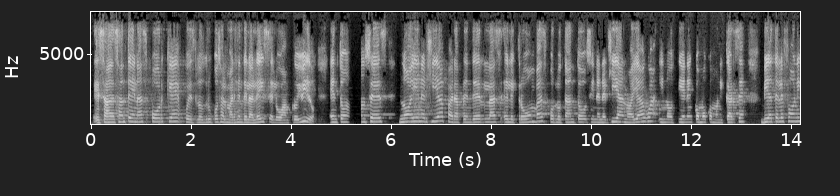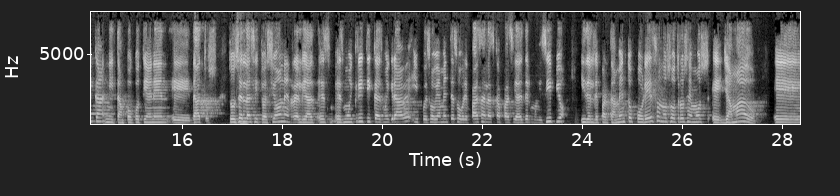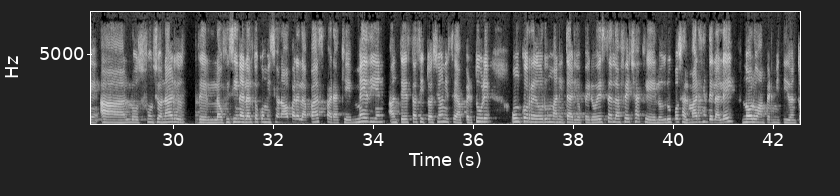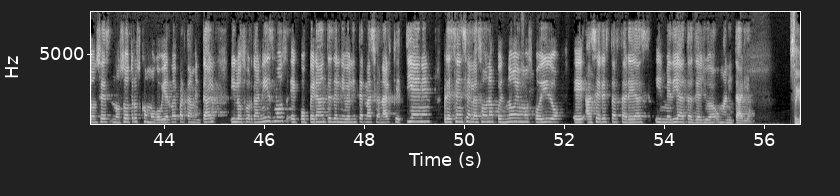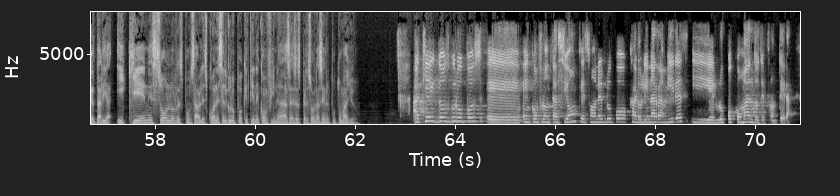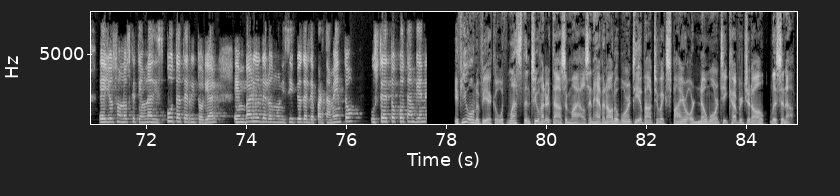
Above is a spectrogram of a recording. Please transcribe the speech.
esas antenas porque pues los grupos al margen de la ley se lo han prohibido. Entonces entonces, no hay energía para prender las electrobombas, por lo tanto, sin energía no hay agua y no tienen cómo comunicarse vía telefónica ni tampoco tienen eh, datos. Entonces, la situación en realidad es, es muy crítica, es muy grave y pues obviamente sobrepasa las capacidades del municipio y del departamento. Por eso nosotros hemos eh, llamado eh, a los funcionarios de la oficina del Alto Comisionado para la Paz para que medien ante esta situación y se aperture un corredor humanitario, pero esta es la fecha que los grupos al margen de la ley no lo han permitido. Entonces, nosotros como gobierno departamental y los organismos eh, cooperantes del nivel internacional que tienen presencia en la zona, pues no hemos podido eh, hacer estas tareas inmediatas de ayuda humanitaria. Secretaria, ¿y quiénes son los responsables? ¿Cuál es el grupo que tiene confinadas a esas personas en el Putumayo? Aquí hay dos grupos eh, en confrontación, que son el grupo Carolina Ramírez y el grupo Comandos de Frontera. Ellos son los que tienen una disputa territorial en varios de los municipios del departamento. Usted tocó también If you own a vehicle with less than 200,000 miles and have an auto warranty about to expire or no warranty coverage at all, listen up.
